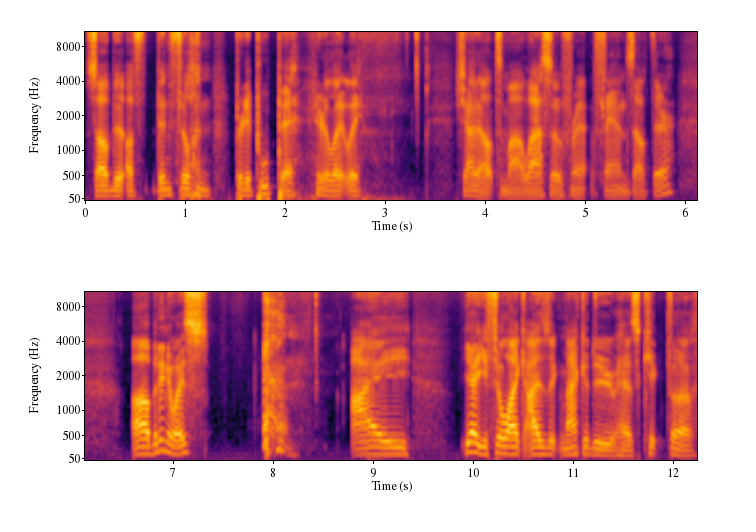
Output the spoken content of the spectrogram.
So I've been feeling pretty poopy here lately. Shout out to my Lasso fans out there. Uh, but anyways, I yeah, you feel like Isaac McAdoo has kicked the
